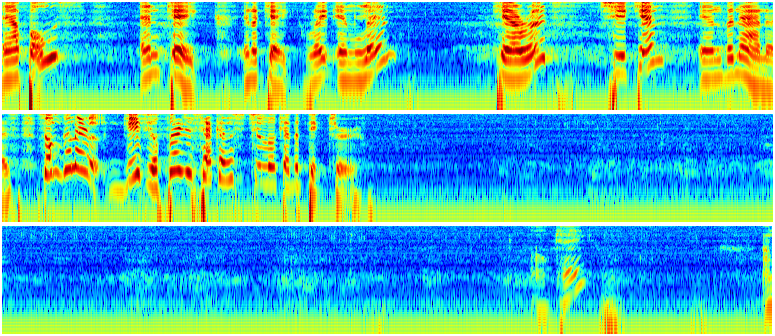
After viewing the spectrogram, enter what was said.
apples and cake, and a cake, right? And Lynn, carrots, chicken, and bananas. So I'm going to give you 30 seconds to look at the picture. Okay? I'm,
